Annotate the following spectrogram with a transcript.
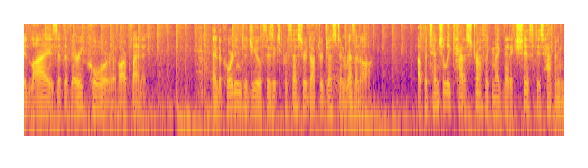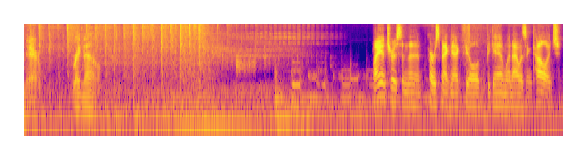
It lies at the very core of our planet. And according to geophysics professor Dr. Justin Revenaugh, a potentially catastrophic magnetic shift is happening there, right now. My interest in the Earth's magnetic field began when I was in college.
